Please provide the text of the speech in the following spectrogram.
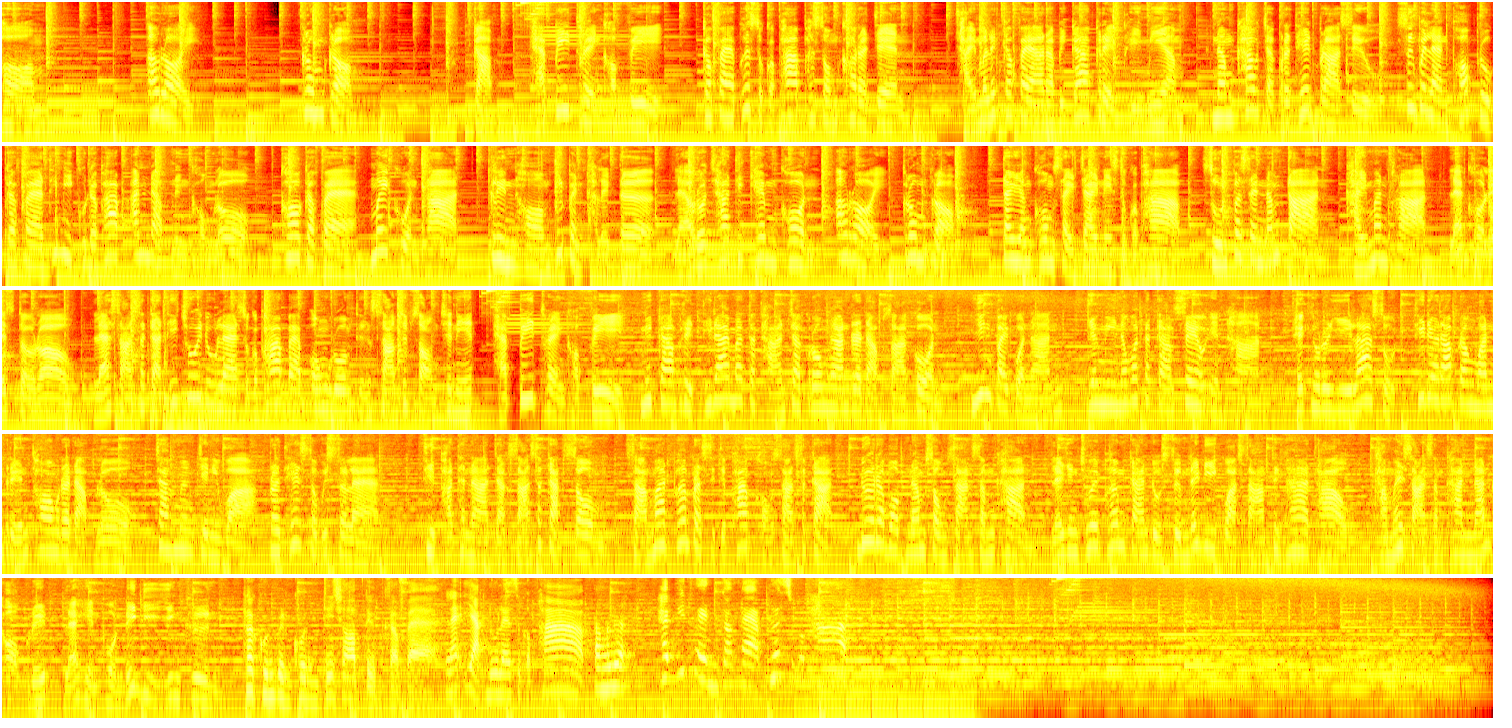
หอม อร่อย กลมกล่อม กับ Happy Train Coffee กาแฟเพื่อสุขภาพผสมคอลลาเจน ใช้เมล็ดกาแฟอาราบิก้าเกรดพรีเมียมนำเข้าจากประเทศบราซิล ซึ่งเป็นแหล่งเพาะปลูกกาแฟที่มีคุณภาพอันดับหนึ่งของโลก คอกาแฟไม่ควรพลาด กลิ่นหอมที่เป็นคาแรคเตอร์ แล้วรสชาติที่เข้มข้น อร่อย กลมกล่อม แต่ยังคงใส่ใจในสุขภาพ 0%น้ำตาล มันทราน และคอเลสเตอรอล และสารสกัดที่ช่วยดูแลสุขภาพแบบองค์รวมถึง 32 ชนิด Happy Train Coffee มีการผลิตที่ได้มาตรฐานจากโรงงานระดับสากล ยิ่งไปกว่านั้น ยังมีนวัตกรรมเซลล์เอนฮานเทคโนโลยีล่าสุดที่ได้รับรางวัลเหรียญทองระดับโลก จากเมืองเจนีวา ประเทศสวิตเซอร์แลนด์ ที่พัฒนาจากสารสกัดส้ม สามารถเพิ่มประสิทธิภาพของสารสกัด ด้วยระบบนำส่งสารสำคัญ และยังช่วยเพิ่มการดูดซึมได้ดีกว่า 3-5 เท่าทำให้สารสำคัญนั้นออกฤทธิ์และเห็นผลได้ดียิ่งขึ้น ถ้าคุณเป็นคนที่ชอบดื่มกาแฟ และอยากดูแลสุขภาพ ต้องเลือก Happy Trend กาแฟเพื่อสุขภาพ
